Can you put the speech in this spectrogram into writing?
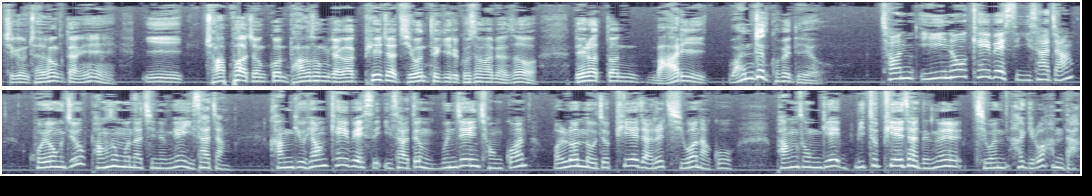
지금 자유한국당이 이 좌파 정권 방송 장악 피해자 지원 특위를 구성하면서 내놨던 말이 완전 코미디예요. 전 이인호 KBS 이사장, 고영주 방송문화진흥회 이사장, 강규형 KBS 이사 등 문재인 정권 언론 노조 피해자를 지원하고 방송계 미투 피해자 등을 지원하기로 한다.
